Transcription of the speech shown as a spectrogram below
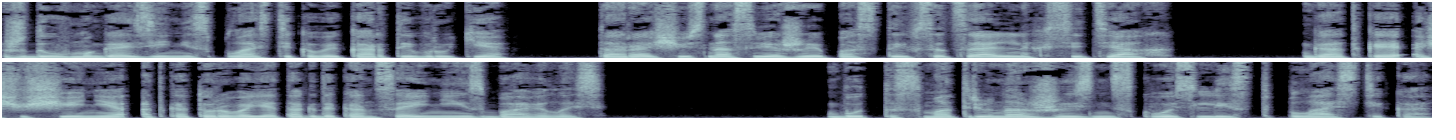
жду в магазине с пластиковой картой в руке, таращусь на свежие посты в социальных сетях. Гадкое ощущение, от которого я так до конца и не избавилась. Будто смотрю на жизнь сквозь лист пластика.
